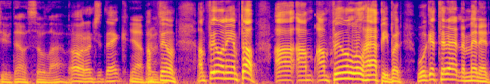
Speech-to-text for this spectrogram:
Dude, that was so loud. Oh, don't you think? Yeah, I'm was- feeling I'm feeling amped up. Uh, I'm I'm feeling a little happy, but we'll get to that in a minute.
